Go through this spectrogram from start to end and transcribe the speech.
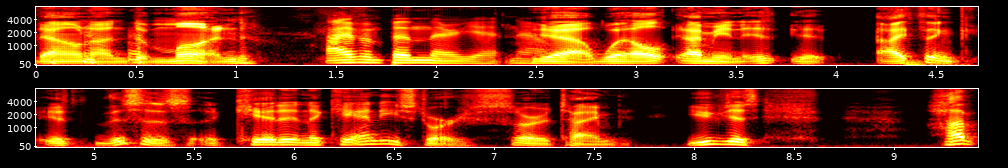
down on Demun. I haven't been there yet now. Yeah, well, I mean, it, it, I think it, this is a kid in a candy store sort of time. You just have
